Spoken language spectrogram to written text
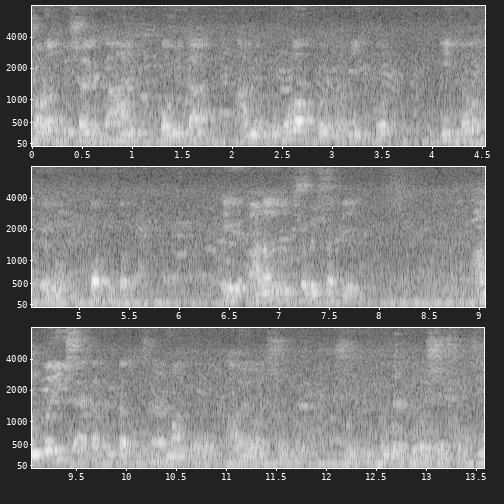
শরৎ বিষয়ক গান, কবিতা, আমি উপভোগ করব নৃত্য, গীত এবং কথকতা এই আনন্দ উৎসবের সাথে আন্তরিক একাত্মতা ঘোষণার মাধ্যমে আমি আমার সংক্ষিপ্ত বক্তব্য শেষ করছি।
